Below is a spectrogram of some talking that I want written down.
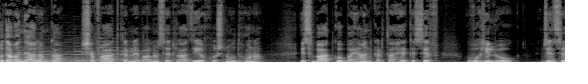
خداوند عالم کا شفاعت کرنے والوں سے راضی و خوشنود ہونا اس بات کو بیان کرتا ہے کہ صرف وہی لوگ جن سے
